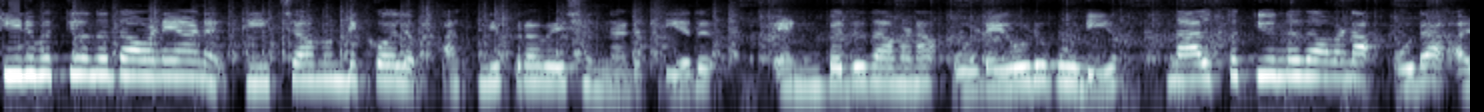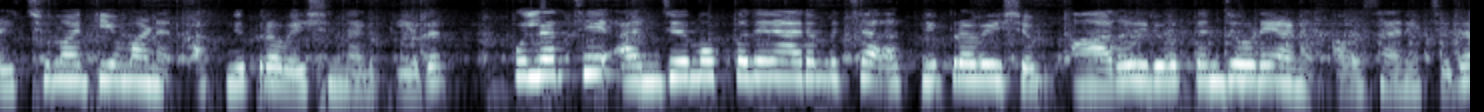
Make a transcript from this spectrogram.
നൂറ്റി ഇരുപത്തിയൊന്ന് തവണയാണ് തീച്ചാമുണ്ടിക്കോലം അഗ്നിപ്രവേശം നടത്തിയത്. എൺപത് തവണ ഉടയോടുകൂടിയും നാൽപ്പത്തിയൊന്ന് തവണ ഉട അഴിച്ചുമാറ്റിയുമാണ് അഗ്നിപ്രവേശം നടത്തിയത്. പുലർച്ചെ അഞ്ച് മുപ്പതിന് ആരംഭിച്ച അഗ്നിപ്രവേശം ആറ് ഇരുപത്തഞ്ചോടെയാണ് അവസാനിച്ചത്.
